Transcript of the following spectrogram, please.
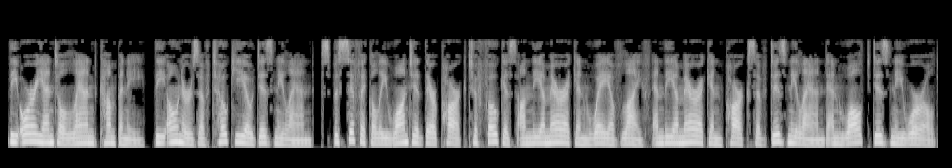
The Oriental Land Company, the owners of Tokyo Disneyland, specifically wanted their park to focus on the American way of life and the American parks of Disneyland and Walt Disney World.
